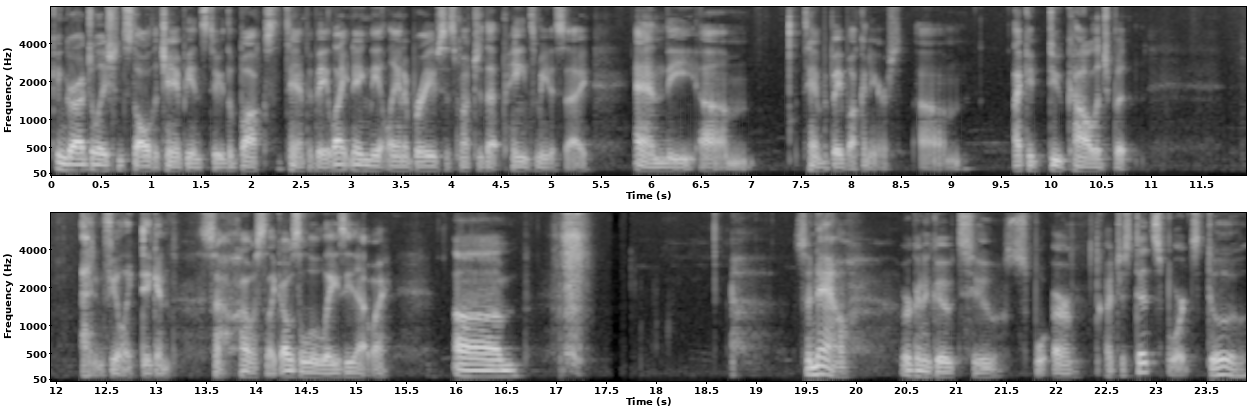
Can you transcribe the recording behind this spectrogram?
congratulations to all the champions too the bucks the tampa bay lightning the atlanta braves as much as that pains me to say and the um, tampa bay buccaneers um, i could do college but i didn't feel like digging. So i was like i was a little lazy that way. Um, so now we're gonna go to sport or i just did sports. Duh.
